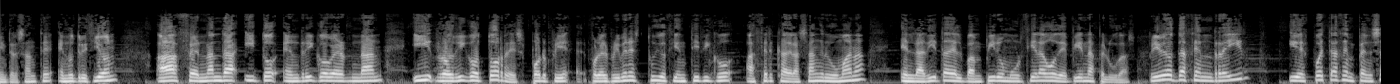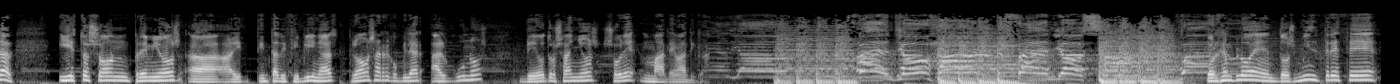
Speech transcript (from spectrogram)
interesante. En nutrición a Fernanda Ito, Enrico Bernán y Rodrigo Torres por, por, el primer estudio científico acerca de la sangre humana en la dieta del vampiro murciélago de piernas peludas. Primero te hacen reír y después te hacen pensar. Y estos son premios a, distintas disciplinas, pero vamos a recopilar algunos de otros años sobre matemática. Por ejemplo, en 2013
